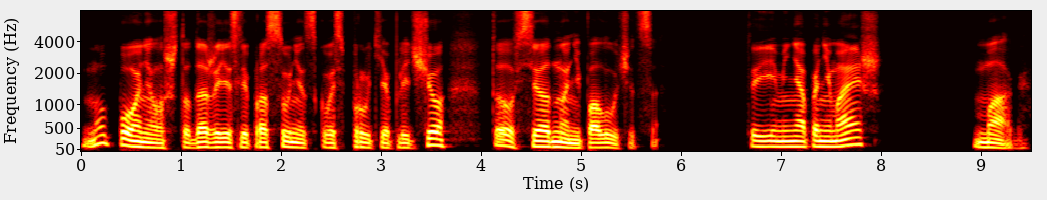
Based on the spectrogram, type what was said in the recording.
но понял, что даже если просунет сквозь прутья плечо, то все одно не получится. «Ты меня понимаешь?» Маг.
